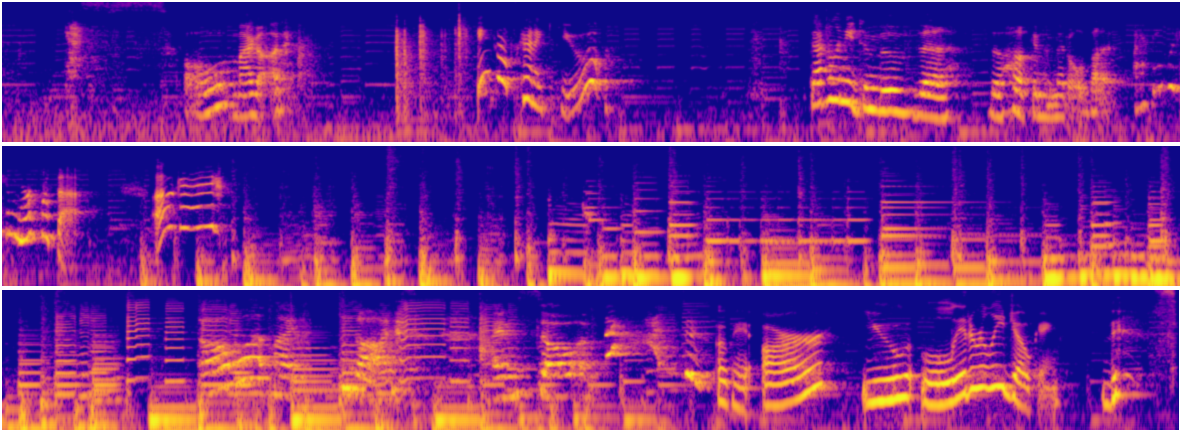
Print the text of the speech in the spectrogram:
Yes. Oh my God think that's kind of cute. Definitely need to move the, the hook in the middle, but I think we can work with that. Okay. Oh my God. I am so obsessed. Okay, are you literally joking? This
